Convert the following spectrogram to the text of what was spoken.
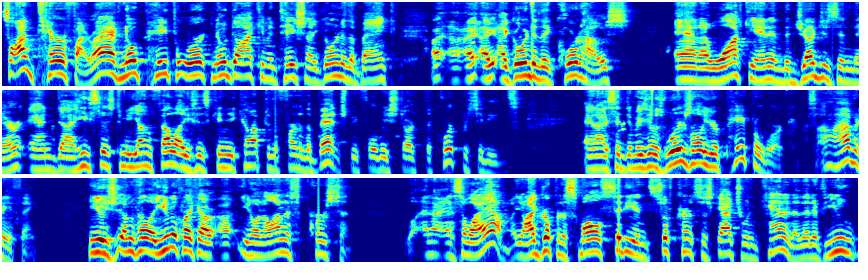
So I'm terrified. Right, I have no paperwork, no documentation. I go into the bank. I, I, I go into the courthouse and I walk in, and the judge is in there, and uh, he says to me, "Young fella," he says, "Can you come up to the front of the bench before we start the court proceedings?" And I said to him, "He goes, where's all your paperwork?" I said, "I don't have anything." He goes, "Young fella, you look like a, a you know an honest person. and, I, and, so I am. You know, I grew up in a small city in Swift Current, Saskatchewan, Canada. That if you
